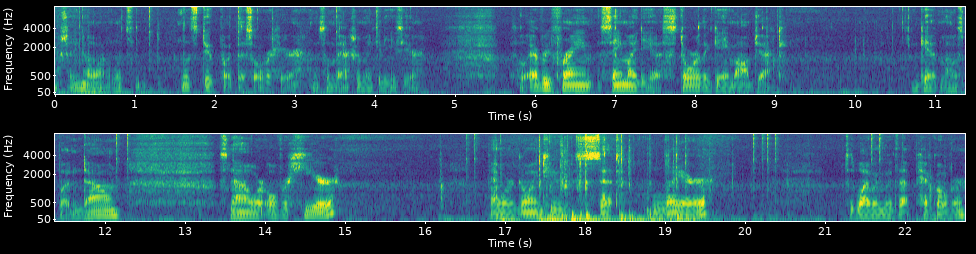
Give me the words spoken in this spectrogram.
actually you know what let's let's do put this over here. This will actually make it easier. So every frame same idea store the game object. Get mouse button down. So now we're over here. And we're going to set layer which is why we move that pick over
